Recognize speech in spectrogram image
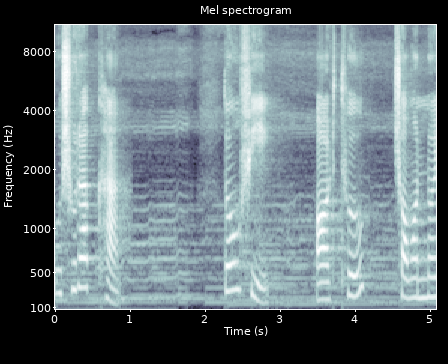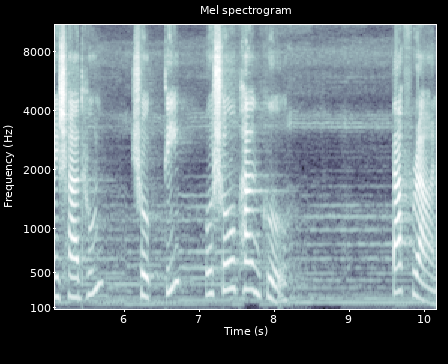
ও সুরক্ষা। তৌফিক, অর্থ সমন্বয় সাধন, শক্তি ও সৌভাগ্য। তাফরান,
